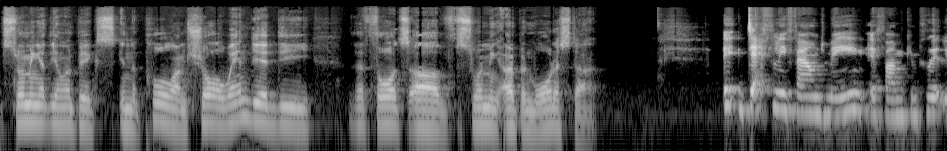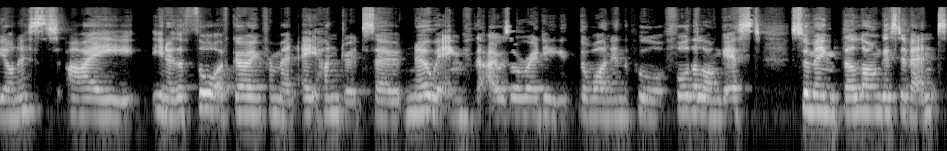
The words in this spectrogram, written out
swimming at the Olympics in the pool. I'm sure. When did the the thoughts of swimming open water start? It definitely found me if i'm completely honest. I you know the thought of going from an 800 so knowing that i was already the one in the pool for the longest swimming the longest event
